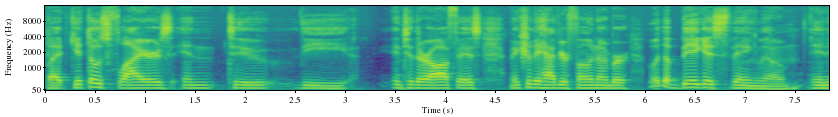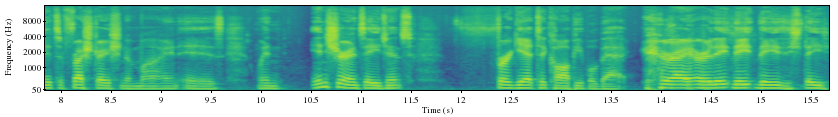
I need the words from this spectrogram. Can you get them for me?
but get those flyers into the into their office. Make sure they have your phone number. But the biggest thing, though, and it's a frustration of mine, is when insurance agents forget to call people back, right? or they, they, they, they,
